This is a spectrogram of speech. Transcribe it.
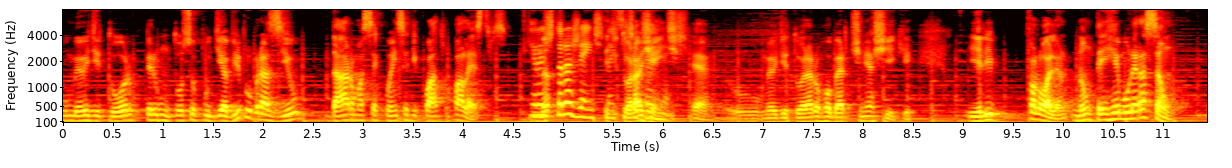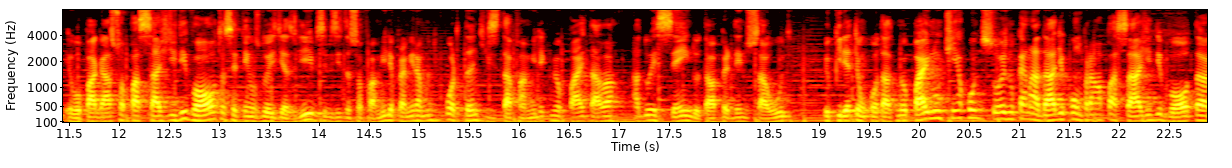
o meu editor perguntou se eu podia vir para o Brasil dar uma sequência de quatro palestras. Que era Na- editora gente, né? Editora Gente, é. O meu editor era o Roberto Chiniachique. E ele falou: olha, não tem remuneração. Eu vou pagar a sua passagem de volta, você tem os dois dias livres, você visita a sua família. Para mim era muito importante visitar a família, que meu pai estava adoecendo, estava perdendo saúde. Eu queria ter um contato com meu pai e não tinha condições no Canadá de comprar uma passagem de volta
